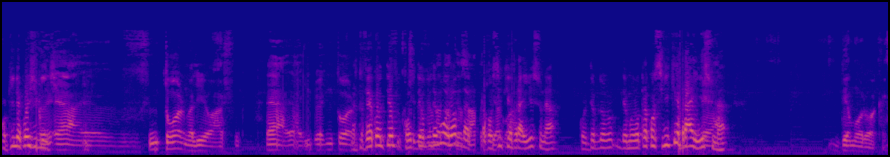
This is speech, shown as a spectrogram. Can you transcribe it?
pouquinho depois de 20. É, é, em torno ali, eu acho. É, é em, torno. Mas tu vê quanto tempo, quanto tempo demorou para conseguir quebrar isso, né? Quanto tempo demorou para conseguir quebrar isso, é. né? Demorou, cara.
